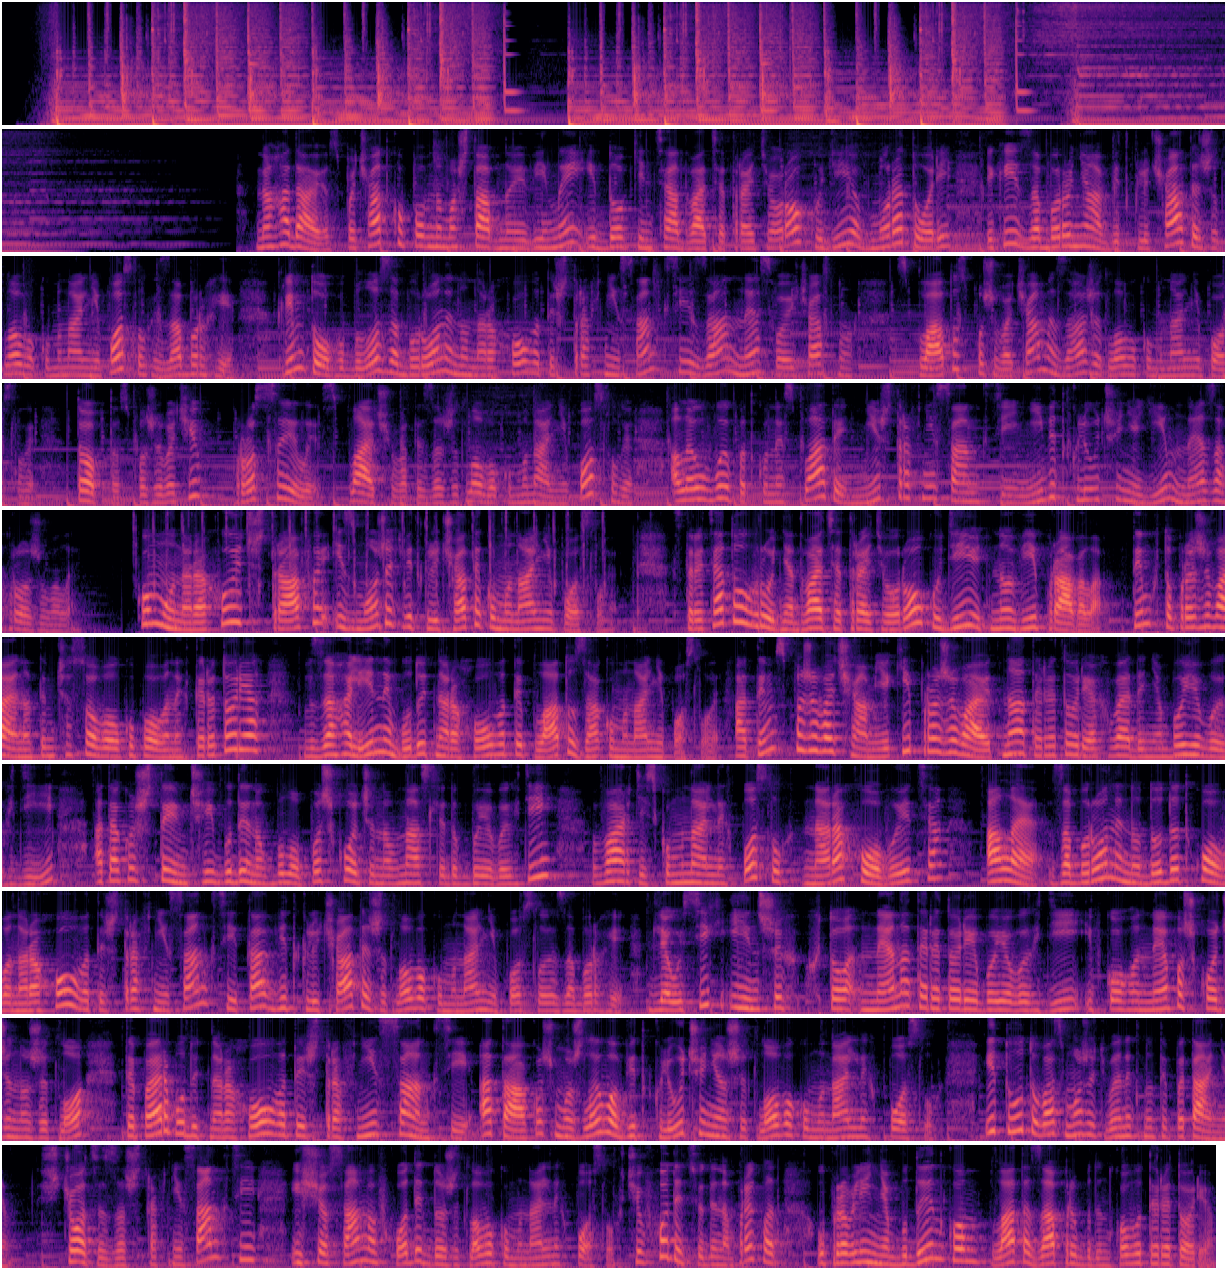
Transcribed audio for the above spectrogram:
Нагадаю, з початку повномасштабної війни і до кінця 2023 року діяв мораторій, який забороняв відключати житлово-комунальні послуги за борги. Крім того, було заборонено нараховувати штрафні санкції за несвоєчасну сплату споживачами за житлово-комунальні послуги. Тобто споживачів просили сплачувати за житлово-комунальні послуги, але у випадку несплати ні штрафні санкції, ні відключення їм не загрожували. Кому нарахують штрафи і зможуть відключати комунальні послуги. З 30 грудня 2023 року діють нові правила. Тим, хто проживає на тимчасово окупованих територіях, взагалі не будуть нараховувати плату за комунальні послуги. А тим споживачам, які проживають на територіях ведення бойових дій, а також тим, чий будинок було пошкоджено внаслідок бойових дій, вартість комунальних послуг нараховується. Але заборонено додатково нараховувати штрафні санкції та відключати житлово-комунальні послуги за борги для усіх інших, хто не на території бойових дій і в кого не пошкоджено житло, тепер будуть нараховувати штрафні санкції, а також можливо відключення житлово-комунальних послуг. І тут у вас можуть виникнути питання: що це за штрафні санкції і що саме входить до житлово-комунальних послуг? Чи входить сюди, наприклад, управління будинком, плата за прибудинкову територію?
